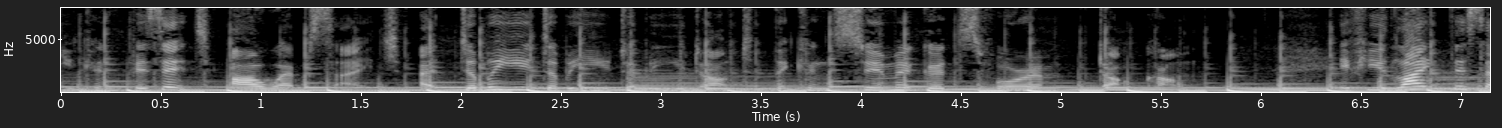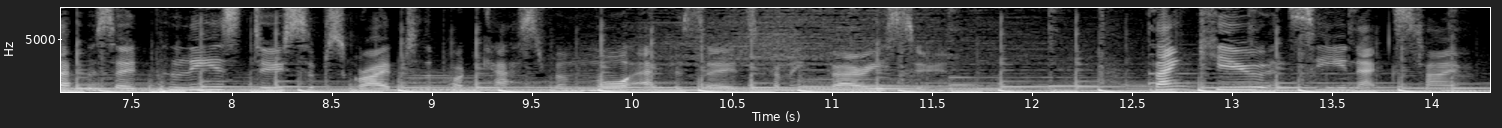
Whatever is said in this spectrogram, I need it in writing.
you can visit our website at www.theconsumergoodsforum.com. If you like this episode, please do subscribe to the podcast for more episodes coming very soon. Thank you and see you next time.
